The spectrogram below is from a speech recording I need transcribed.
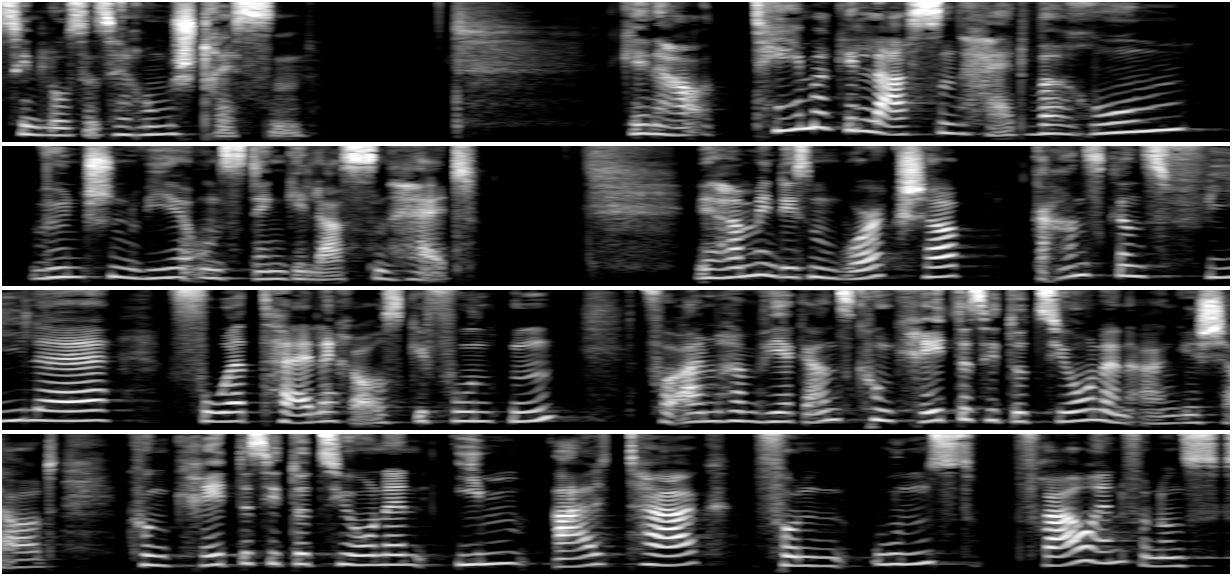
sinnloses Herumstressen. Genau, Thema Gelassenheit. Warum wünschen wir uns denn Gelassenheit? Wir haben in diesem Workshop ganz, ganz viele Vorteile rausgefunden. Vor allem haben wir ganz konkrete Situationen angeschaut. Konkrete Situationen im Alltag von uns Frauen, von uns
